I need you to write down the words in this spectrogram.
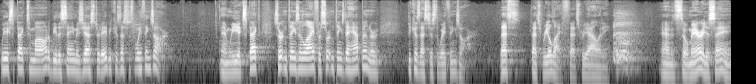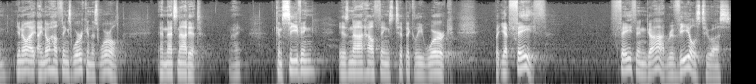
we expect tomorrow to be the same as yesterday because that's just the way things are. And we expect certain things in life or certain things to happen or because that's just the way things are. That's, that's real life, that's reality. And so Mary is saying, You know, I, I know how things work in this world, and that's not it, right? Conceiving is not how things typically work. But yet, faith, faith in God reveals to us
